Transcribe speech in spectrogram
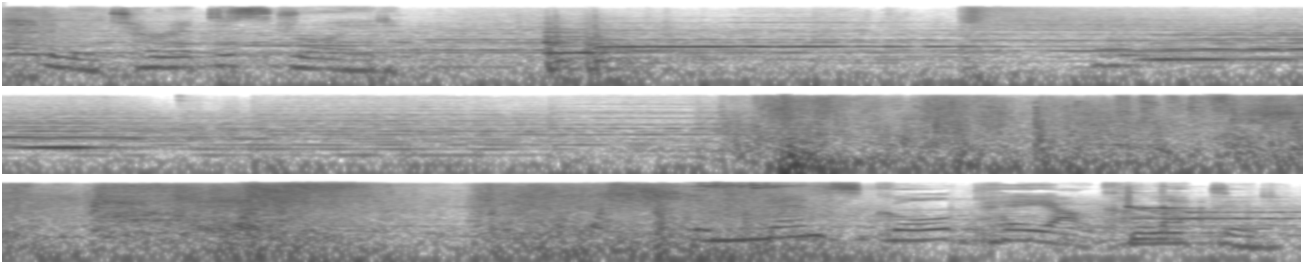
Enemy turret destroyed. Gold payout collected.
